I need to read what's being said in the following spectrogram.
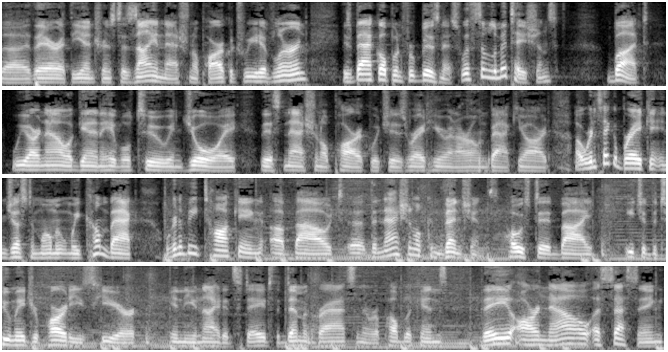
uh, there at the entrance to Zion National Park, which we have learned is back open for business with some limitations. But we are now again able to enjoy this national park, which is right here in our own backyard. Uh, we're going to take a break in just a moment. When we come back, we're going to be talking about uh, the national conventions hosted by each of the two major parties here in the United States the Democrats and the Republicans. They are now assessing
